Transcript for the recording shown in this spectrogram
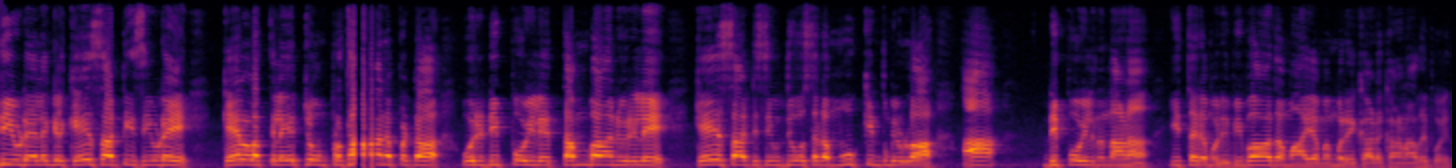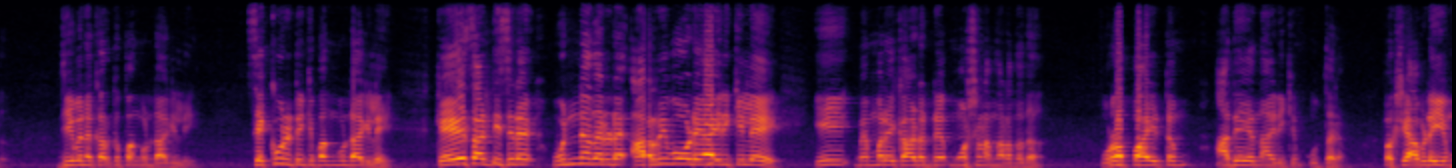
ഡിയുടെ അല്ലെങ്കിൽ കെ എസ് ആർ ടി സിയുടെ കേരളത്തിലെ ഏറ്റവും പ്രധാനപ്പെട്ട ഒരു ഡിപ്പോയിലെ തമ്പാനൂരിലെ K S R T C ഉദ്യോഗസ്ഥരുടെ മൂക്കിൻ തുമ്പിലുള്ള ആ ഡിപ്പോയിൽ നിന്നാണ് ഇത്തരം ഒരു വിവാദമായ മെമ്മറി കാർഡ് കാണാതെ പോയത്. ജീവനക്കാർക്ക് പങ്കുണ്ടാകില്ലേ? സെക്യൂരിറ്റിക്ക് പങ്കുണ്ടാകില്ലേ? കെ എസ് ആർ ടി സിയുടെ ഉന്നതരുടെ അറിവോടെ ആയിരിക്കില്ലേ ഈ മെമ്മറി കാർഡിന്റെ മോഷണം നടന്നത്? ഉറപ്പായിട്ടും അതേ എന്നായിരിക്കും ഉത്തരം. പക്ഷെ അവിടെയും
